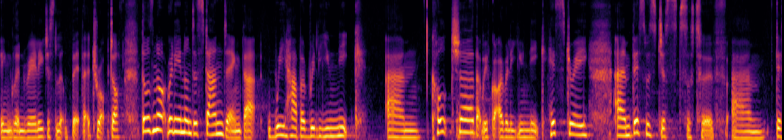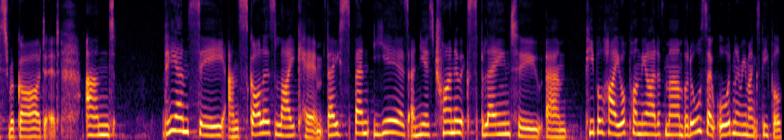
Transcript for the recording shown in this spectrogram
England, really, just a little bit that dropped off. There was not really an understanding that we have a really unique um, culture, that we've got a really unique history. Um, this was just sort of um, disregarded. And PMC and scholars like him, they spent years and years trying to explain to um, people high up on the Isle of Man, but also ordinary Manx people,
